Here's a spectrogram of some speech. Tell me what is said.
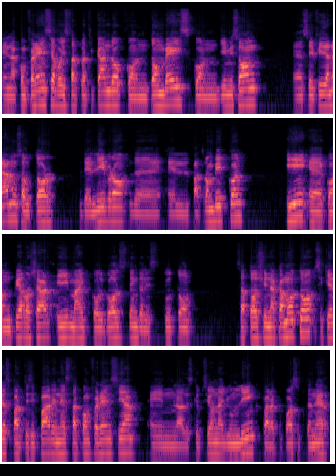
En la conferencia voy a estar platicando con Tom Bass, con Jimmy Song, eh, Danamus, autor del libro de El Patrón Bitcoin, y eh, con Pierre Rochard y Michael Goldstein del Instituto Satoshi Nakamoto. Si quieres participar en esta conferencia, en la descripción hay un link para que puedas obtener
